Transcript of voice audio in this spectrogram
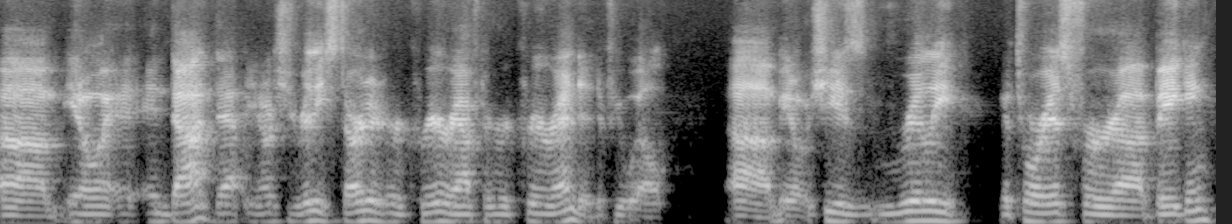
Um, you know, and Dot, that, you know, she really started her career after her career ended, if you will. Um, you know, she is really notorious for uh, baking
